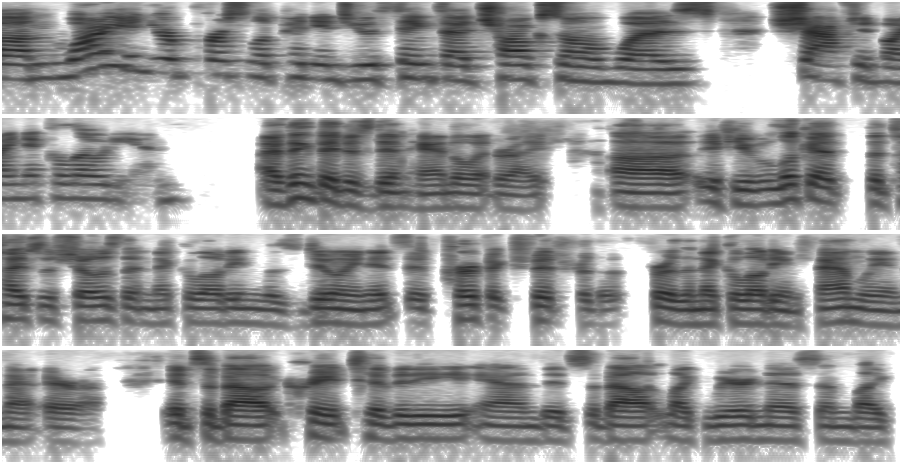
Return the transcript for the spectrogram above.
um, why, in your personal opinion, do you think that Chalk Zone was shafted by Nickelodeon? I think they just didn't handle it right. Uh, if you look at the types of shows that Nickelodeon was doing, it's a perfect fit for the for the Nickelodeon family in that era. It's about creativity and it's about like weirdness and like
